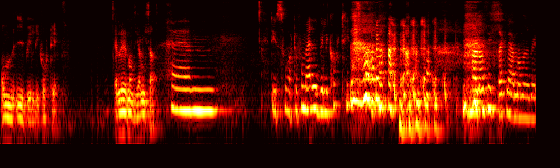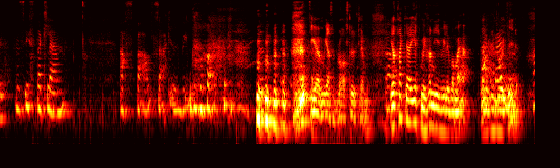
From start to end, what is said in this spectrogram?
om i-bild i korthet? Eller är det någonting jag missat? Ehm, det är ju svårt att få med i-bild i korthet. Har du någon sista kläm om i-bild? En sista kläm. Aspa allt, sök i-bild. tycker jag är en ganska bra slutkläm. Jag tackar jättemycket för att ni ville vara med. Tack tid. själv. Ja,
